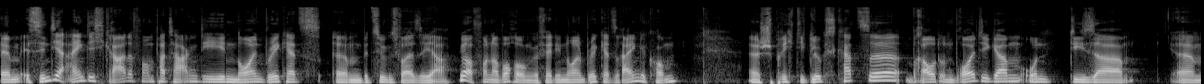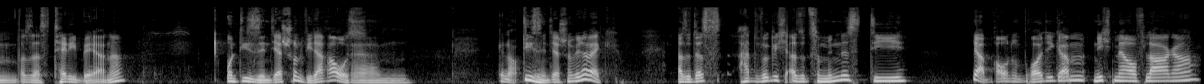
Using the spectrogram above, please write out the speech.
ähm, es sind ja eigentlich gerade vor ein paar Tagen die neuen Brickheads, ähm, beziehungsweise ja, ja, vor einer Woche ungefähr die neuen Brickheads reingekommen. Äh, sprich die Glückskatze, Braut und Bräutigam und dieser, ähm, was ist das, Teddybär, ne? Und die sind ja schon wieder raus. Ähm, genau. Die sind ja schon wieder weg. Also das hat wirklich, also zumindest die, ja, Braut und Bräutigam nicht mehr auf Lager,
